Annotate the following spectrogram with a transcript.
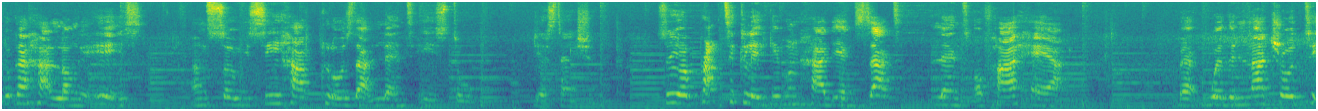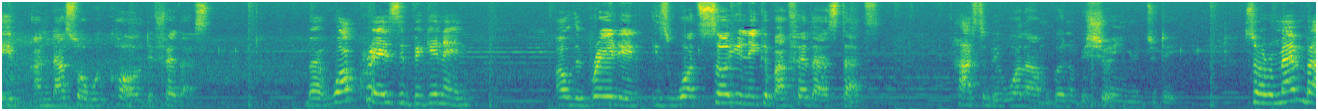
Look at how long it is. And so you see how close that length is to the extension. So you're practically giving her the exact length of her hair but with the natural tip and that's what we call the feathers. But what creates the beginning of the braiding is what's so unique about feathers that has to be what I'm going to be showing you today. So remember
